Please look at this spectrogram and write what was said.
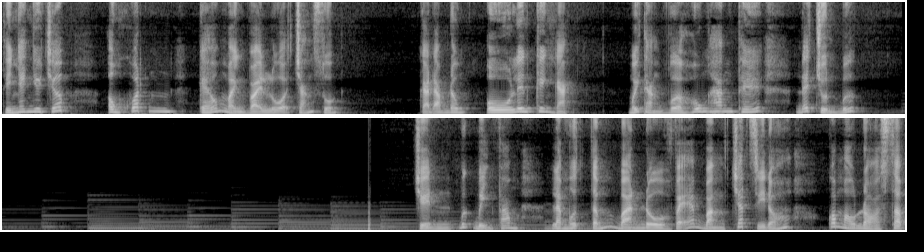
thì nhanh như chớp, ông khuất kéo mảnh vải lụa trắng xuống. Cả đám đông ô lên kinh ngạc. Mấy thằng vừa hung hăng thế đã chùn bước. Trên bức bình phong là một tấm bản đồ vẽ bằng chất gì đó có màu đỏ sậm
